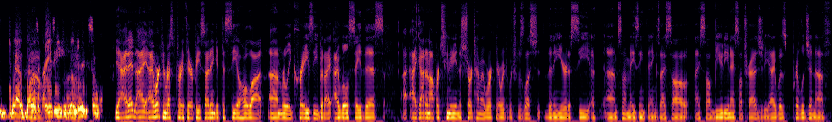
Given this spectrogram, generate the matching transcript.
That, that was a Wow. crazy injury. So Yeah, I didn't. I, I worked in respiratory therapy, so I didn't get to see a whole lot um, really crazy. But I, I will say this: I, I got an opportunity in the short time I worked there, which, was less than a year, to see uh um, some amazing things. I saw I saw beauty and I saw tragedy. I was privileged enough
